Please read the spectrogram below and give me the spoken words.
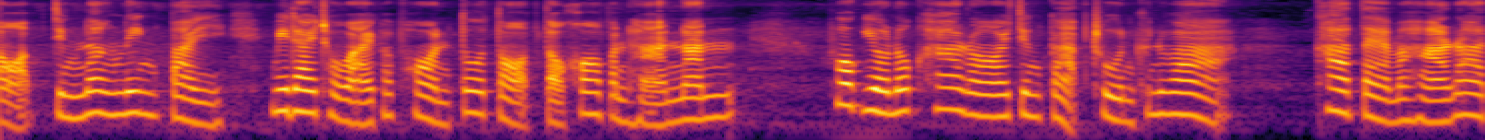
ตอบจึงนั่งนิ่งไป ไม่ได้ถวายพระพรโต้ตอบต่อข้อปัญหานั้น พวกโยนกห้าร้อยจึงกราบทูลขึ้นว่า ข้าแต่มหาราช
